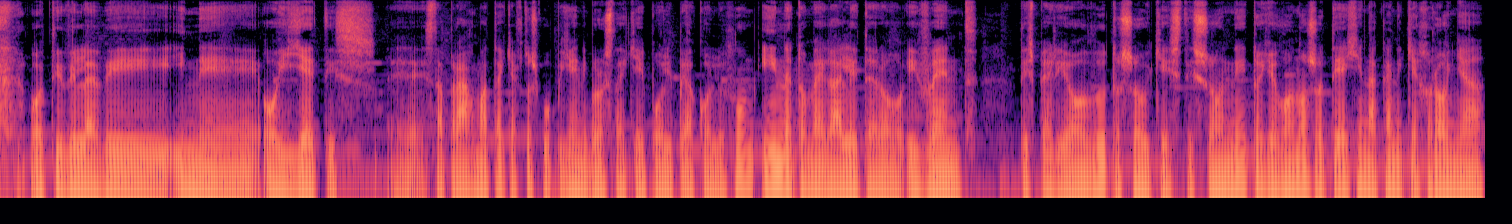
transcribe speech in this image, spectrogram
ότι δηλαδή είναι ο ηγέτης ε, στα πράγματα και αυτός που πηγαίνει μπροστά και οι υπόλοιποι ακολουθούν. Είναι το μεγαλύτερο event της περίοδου, το showcase της Sony. Το γεγονός ότι έχει να κάνει και χρόνια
